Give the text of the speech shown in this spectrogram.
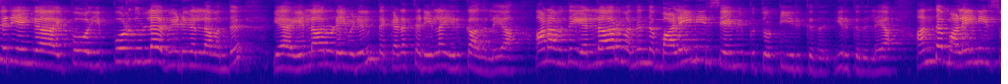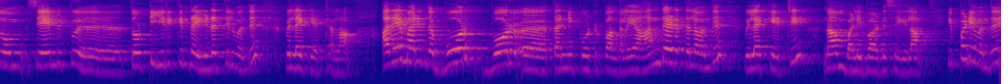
சரி எங்கள் இப்போ இப்பொழுதுள்ள வீடுகளில் வந்து எ- எல்லாருடைய வீடுகளும் இந்த கிணத்தடியெல்லாம் இருக்காது இல்லையா? ஆனால் வந்து எல்லாரும் வந்து இந்த மழைநீர் சேமிப்பு தொட்டி இருக்குது இருக்குது இல்லையா? அந்த மழைநீர் சோம் சேமிப்பு தொட்டி இருக்கின்ற இடத்தில் வந்து விளக்கேற்றலாம். அதே மாதிரி இந்த போர் போர் தண்ணி போட்டிருப்பாங்க இல்லையா? அந்த இடத்துல வந்து விளக்கேற்றி நாம் வழிபாடு செய்யலாம். இப்படி வந்து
